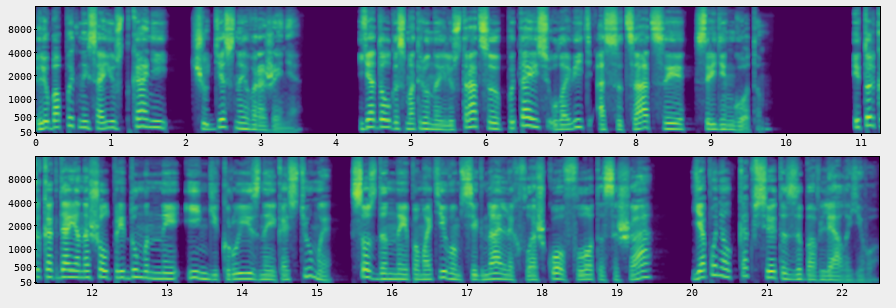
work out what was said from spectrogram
Любопытный союз тканей — чудесное выражение. Я долго смотрю на иллюстрацию, пытаясь уловить ассоциации с рединготом. И только когда я нашел придуманные инги круизные костюмы, созданные по мотивам сигнальных флажков флота США, я понял, как все это забавляло его.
